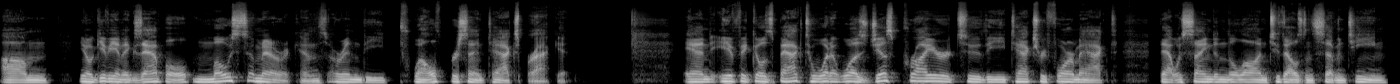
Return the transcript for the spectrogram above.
Um, you know, give you an example. Most Americans are in the 12% tax bracket. And if it goes back to what it was just prior to the Tax Reform Act that was signed into law in 2017,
